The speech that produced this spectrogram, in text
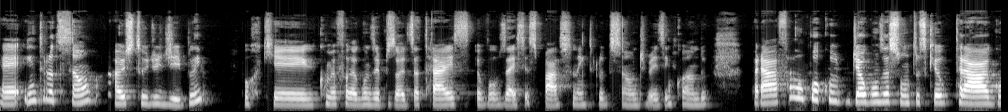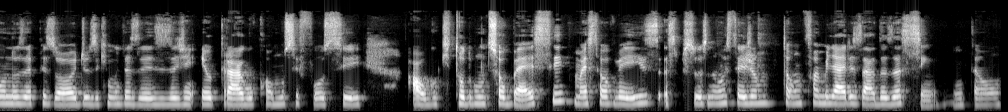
é, introdução ao estúdio Ghibli porque, como eu falei alguns episódios atrás, eu vou usar esse espaço na introdução de vez em quando para falar um pouco de alguns assuntos que eu trago nos episódios e que muitas vezes eu trago como se fosse algo que todo mundo soubesse, mas talvez as pessoas não estejam tão familiarizadas assim. Então,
